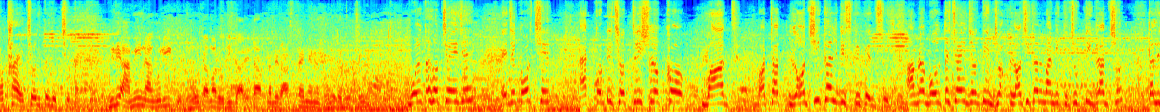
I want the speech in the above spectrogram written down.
কথায় চলতে হচ্ছে তাই। দিদি আমি নাগরিক ভোট আমার অধিকার এটা আপনাদের রাস্তায় নেমে বলতে হচ্ছে না। বলতে হচ্ছে এই যে এই যে করছে এক কোটি ছত্রিশ লক্ষ বাদ অর্থাৎ লজিক্যাল ডিসক্রিপেন্সি আমরা বলতে চাই যদি লজিক্যাল মানে কি যুক্তিগ্রাহ্য? তাহলে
